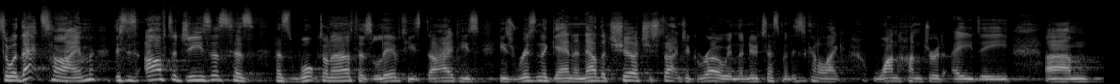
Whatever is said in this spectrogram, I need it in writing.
So at that time, this is after Jesus has, has walked on earth, has lived, he's died, he's, he's risen again, and now the church is starting to grow in the New Testament. This is kind of like 100 AD. Um,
